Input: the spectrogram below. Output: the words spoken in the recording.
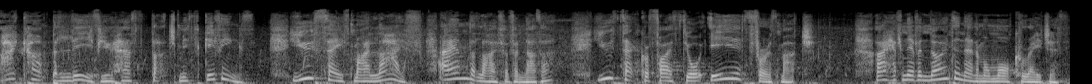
I can't believe you have such misgivings. You saved my life, and the life of another. You sacrificed your ears for as much. I have never known an animal more courageous.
